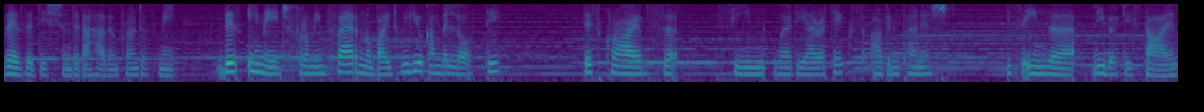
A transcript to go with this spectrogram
this edition that I have in front of me. This image from Inferno by Duilio Cambellotti describes a scene where the heretics are being punished. It's in the Liberty style.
